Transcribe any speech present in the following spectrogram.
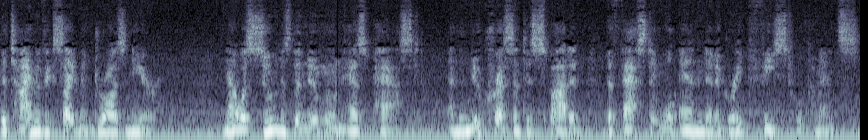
The time of excitement draws near. Now as soon as the new moon has passed, and the new crescent is spotted, the fasting will end and a great feast will commence.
